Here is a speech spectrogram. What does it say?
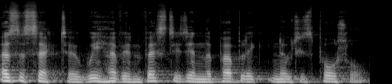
As a sector, we have invested in the public notice portal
